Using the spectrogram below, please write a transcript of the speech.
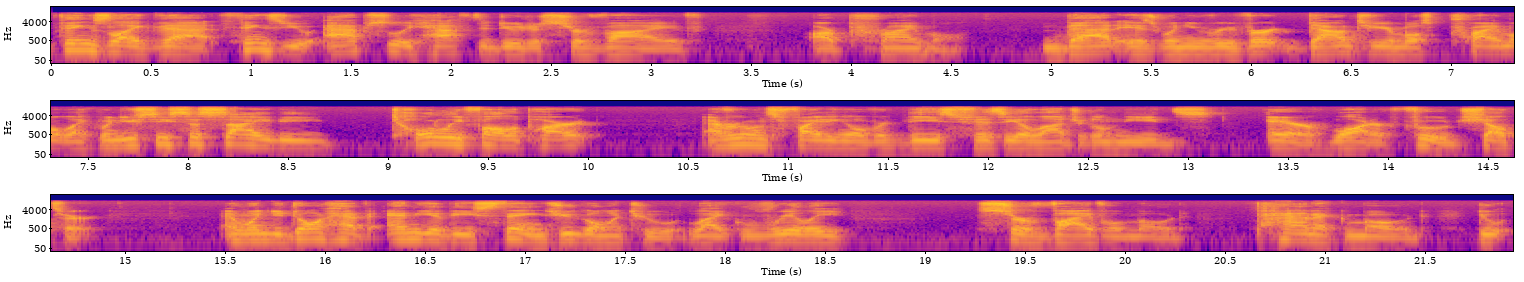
things like that. Things you absolutely have to do to survive are primal. That is when you revert down to your most primal, like when you see society totally fall apart, everyone's fighting over these physiological needs air, water, food, shelter. And when you don't have any of these things, you go into like really survival mode, panic mode, do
